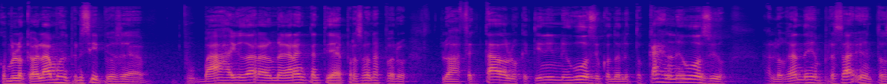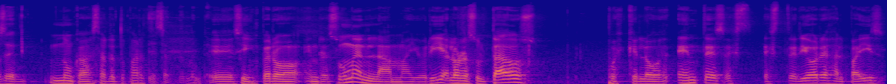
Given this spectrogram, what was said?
como lo que hablábamos al principio, o sea, pu- vas a ayudar a una gran cantidad de personas, pero los afectados, los que tienen negocio, cuando le tocas el negocio a los grandes empresarios, entonces, Nunca va a estar de tu parte. exactamente. Eh, sí, pero en resumen, la mayoría, los resultados pues que los entes ex- exteriores al país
